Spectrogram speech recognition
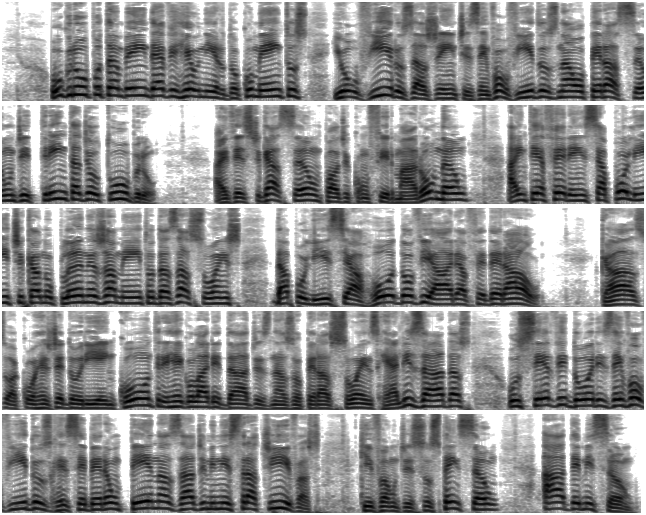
O grupo também deve reunir documentos e ouvir os agentes envolvidos na operação de 30 de outubro. A investigação pode confirmar ou não a interferência política no planejamento das ações da Polícia Rodoviária Federal. Caso a Corregedoria encontre irregularidades nas operações realizadas, os servidores envolvidos receberão penas administrativas, que vão de suspensão à demissão.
